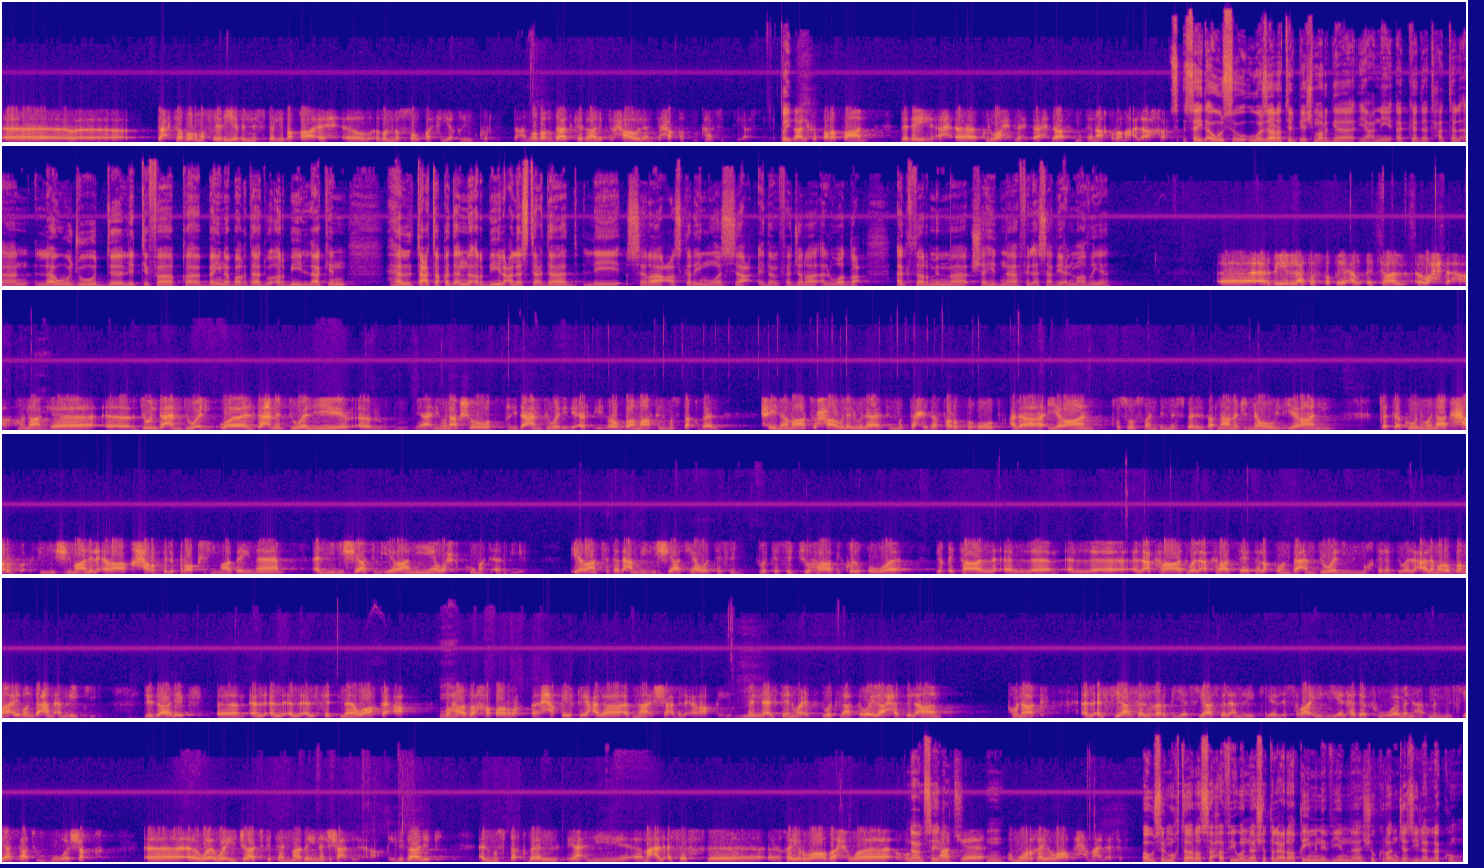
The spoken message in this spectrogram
آه، تعتبر مصيرية بالنسبة لبقائه آه، ضمن السلطة في إقليم كردستان. وبغداد كذلك تحاول أن تحقق مكاسب سياسية. طيب. لذلك الطرفان لديه أح- آه، كل واحد له أهداف متناقضة مع الآخر. سيد أوس وزارة البيشمركة يعني أكدت حتى الآن لا وجود لاتفاق بين بغداد وأربيل لكن هل تعتقد أن أربيل على استعداد لصراع عسكري موسع إذا انفجر الوضع أكثر مما شهدناه في الأسابيع الماضية؟ آه، أربيل لا تستطيع القتال وحدها. هناك آه، آه، بدون دعم دولي. والدعم الدولي يعني هناك شروط لدعم دولي لأربيل. ربما في المستقبل حينما تحاول الولايات المتحدة فرض ضغوط على إيران خصوصا بالنسبة للبرنامج النووي الإيراني ستكون هناك حرب في شمال العراق حرب بالبروكسي ما بين الميليشيات الإيرانية وحكومة أربيل. إيران ستدعم ميليشياتها وتسج وتسجها بكل قوة لقتال ال ال الأكراد والأكراد سيتلقون دعم دولي من مختلف دول العالم وربما أيضا دعم أمريكي. لذلك الفتنة واقعة وهذا خطر حقيقي على أبناء الشعب العراقي. من 2003 وإلى حد الآن هناك السياسة الغربية السياسة الأمريكية الإسرائيلية الهدف هو من, من سياساتهم هو شق آه، وإيجاد فتن ما بين الشعب العراقي. لذلك المستقبل يعني آه، مع الأسف آه، غير واضح وهناك نعم أمور غير واضحة مع الأسف. أوس المختار الصحفي والناشط العراقي من فيينا شكرا جزيلا لكم.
